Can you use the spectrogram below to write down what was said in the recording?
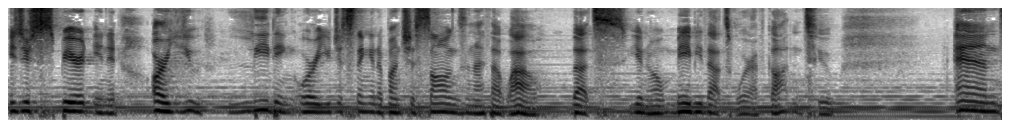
Is your spirit in it? Are you leading, or are you just singing a bunch of songs? And I thought, Wow, that's, you know, maybe that's where I've gotten to. And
